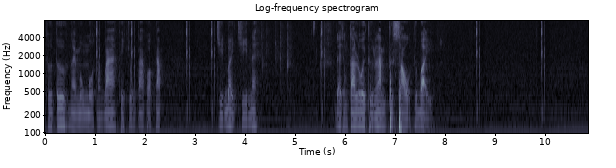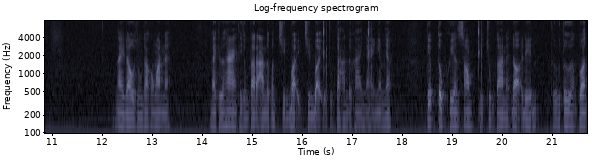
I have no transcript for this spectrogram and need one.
Thứ tư, ngày mùng 1 tháng 3 thì chúng ta có cặp 979 này. Để chúng ta nuôi thứ 5 thứ 6 thứ 7 ngày đầu chúng ta không ăn này. Ngày thứ hai thì chúng ta đã ăn được con 97 97 của chúng ta ăn được hai nháy anh em nhé. Tiếp tục khi ăn xong thì chúng ta lại đợi đến thứ tư hàng tuần.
